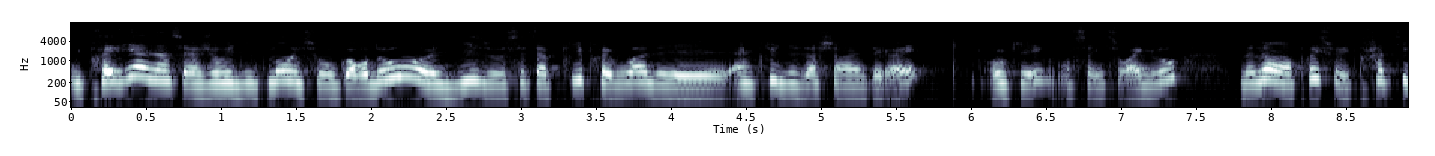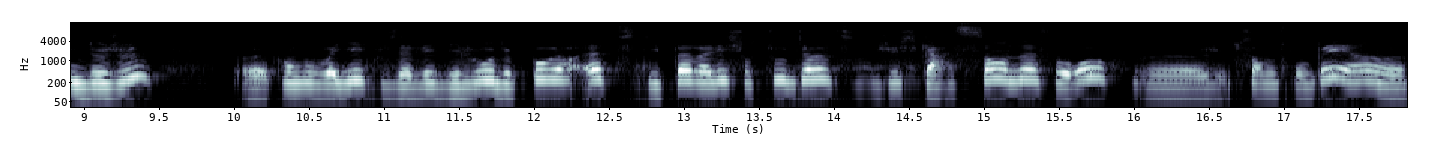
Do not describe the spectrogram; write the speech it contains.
ils préviennent, hein, juridiquement, ils sont au cordeau, ils disent cette appli prévoit des, inclut des achats intégrés ok, bon ça ils sont réglo. Maintenant après sur les pratiques de jeu, euh, quand vous voyez que vous avez des lots de power-ups qui peuvent aller sur tout d'autres jusqu'à 109 euros, euh, sans me tromper, hein, euh,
